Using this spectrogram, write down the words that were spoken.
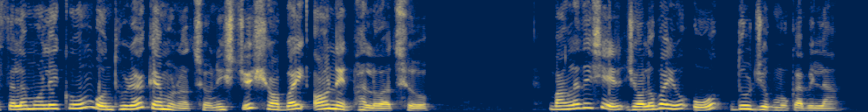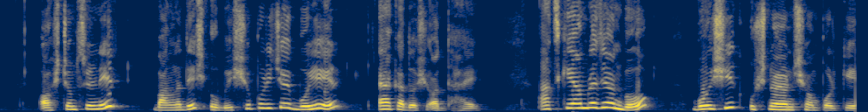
আসসালামু আলাইকুম বন্ধুরা, কেমন আছো? নিশ্চয়ই সবাই অনেক ভালো আছো। বাংলাদেশের জলবায়ু ও দুর্যোগ মোকাবিলা। অষ্টম শ্রেণির বাংলাদেশ ও বিশ্ব পরিচয় বইয়ের একাদশ অধ্যায়। আজকে আমরা জানব বৈশ্বিক উষ্ণায়ন সম্পর্কে।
